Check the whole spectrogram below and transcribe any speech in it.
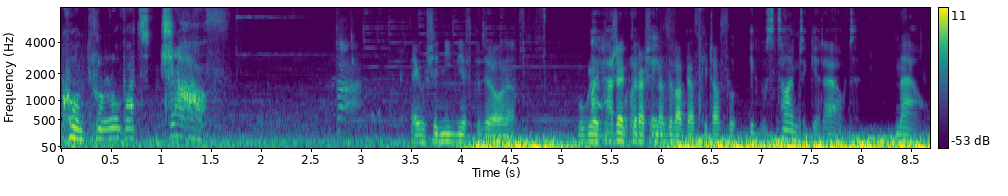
kontrolować czas. Tego się nikt nie spodziewał. nie? W ogóle grze, która się nazywa. Piaski Czasu. It was time to get out. Now.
